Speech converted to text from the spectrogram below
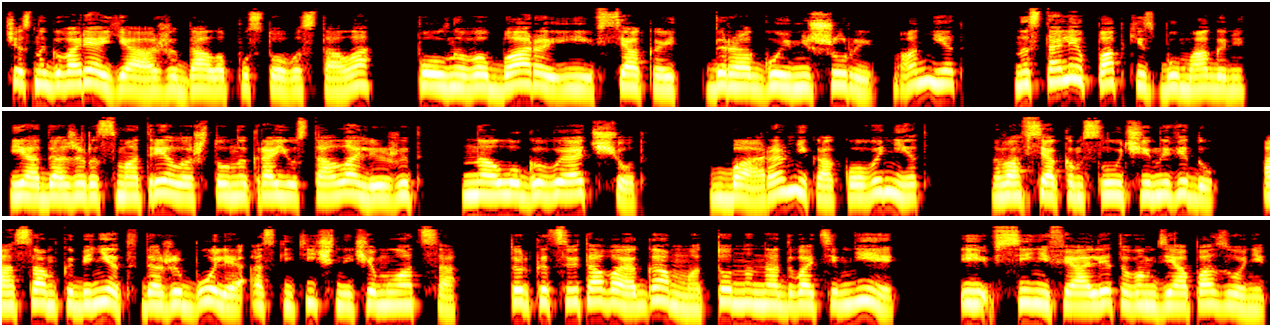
Честно говоря, я ожидала пустого стола, полного бара и всякой дорогой мишуры. А нет. На столе папки с бумагами. Я даже рассмотрела, что на краю стола лежит налоговый отчет. Бара никакого нет. Во всяком случае, на виду а сам кабинет даже более аскетичный, чем у отца. Только цветовая гамма тонна на два темнее и в сине-фиолетовом диапазоне.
